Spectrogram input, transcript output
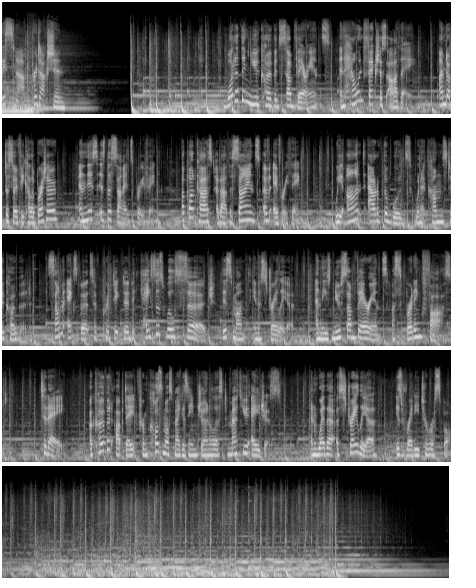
LiSTNR production. What are the new COVID subvariants and how infectious are they? I'm Dr. Sophie Calabretto, and this is the Science Briefing, a podcast about the science of everything. We aren't out of the woods when it comes to COVID. Some experts have predicted cases will surge this month in Australia, and these new subvariants are spreading fast. Today, a COVID update from Cosmos magazine journalist Matthew Agius, and whether Australia is ready to respond.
